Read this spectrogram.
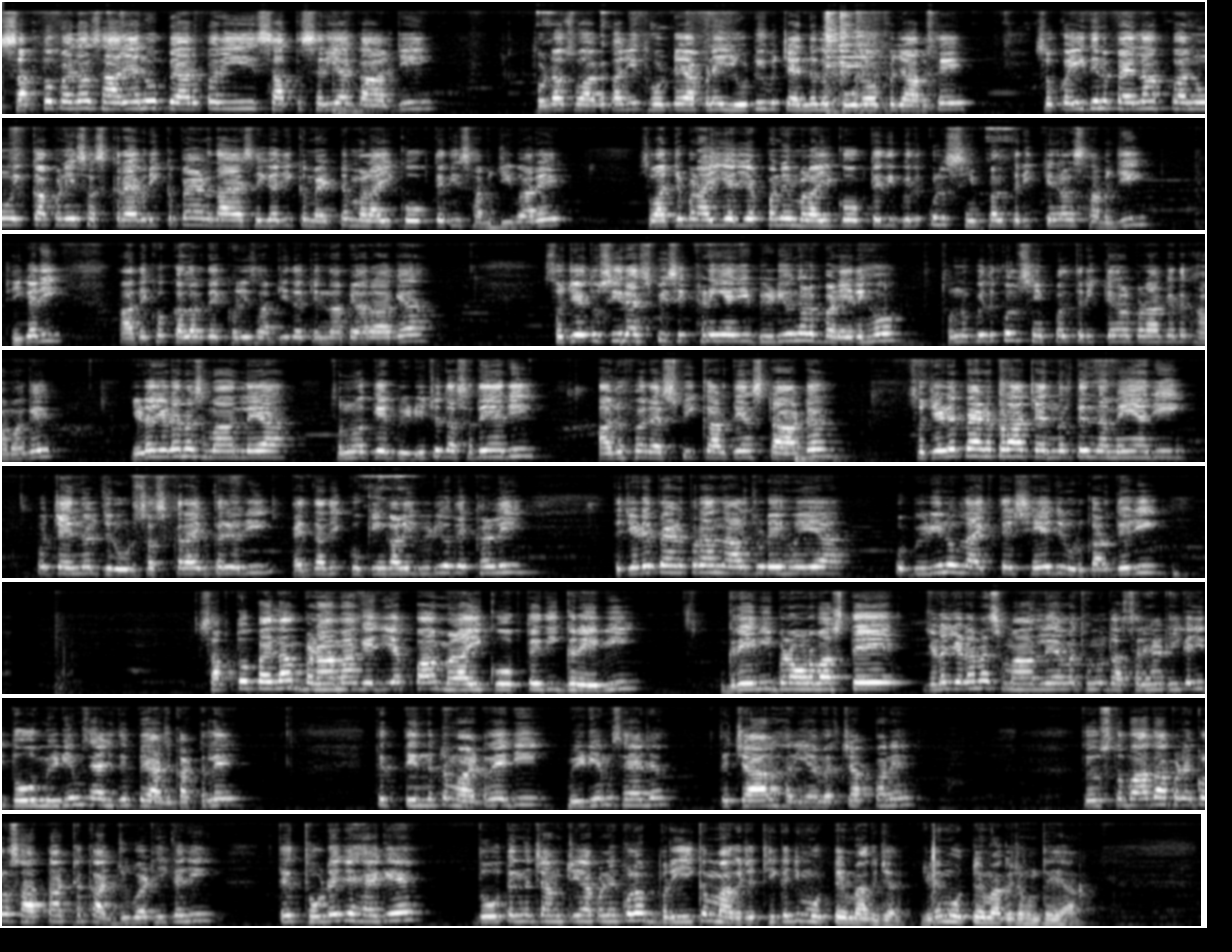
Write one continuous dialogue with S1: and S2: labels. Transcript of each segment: S1: ਸਭ ਤੋਂ ਪਹਿਲਾਂ ਸਾਰਿਆਂ ਨੂੰ ਪਿਆਰ ਭਰੀ ਸਤਿ ਸ੍ਰੀ ਅਕਾਲ ਜੀ। ਤੁਹਾਡਾ ਸਵਾਗਤ ਆ ਜੀ ਤੁਹਾਡੇ ਆਪਣੇ YouTube channel food of Punjab ਤੇ। ਸੋ ਕਈ ਦਿਨ ਪਹਿਲਾਂ ਆਪਾਂ ਨੂੰ ਇੱਕ ਆਪਣੇ ਸਬਸਕ੍ਰਾਈਬਰ ਇੱਕ ਭੈਣ ਦਾ ਆਇਆ ਸੀਗਾ ਜੀ ਕਮੈਂਟ ਮਲਾਈ ਕੋਫਤੇ ਦੀ ਸਬਜ਼ੀ ਬਾਰੇ। ਸੋ ਅੱਜ ਬਣਾਈ ਹੈ ਜੀ ਆਪਾਂ ਨੇ ਮਲਾਈ ਕੋਫਤੇ ਦੀ ਬਿਲਕੁਲ ਸਿੰਪਲ ਤਰੀਕੇ ਨਾਲ ਸਬਜ਼ੀ। ਠੀਕ ਹੈ ਜੀ? ਆ ਦੇਖੋ ਕਲਰ ਦੇਖੋ ਜੀ ਸਬਜ਼ੀ ਦਾ ਕਿੰਨਾ ਪਿਆਰਾ ਆ ਗਿਆ। ਸੋ ਜੇ ਤੁਸੀਂ ਰੈਸਪੀ ਸਿੱਖਣੀ ਹੈ ਜੀ ਵੀਡੀਓ ਨਾਲ ਬਣੇ ਰਹੋ। ਤੁਹਾਨੂੰ ਬਿਲਕੁਲ ਸਿੰਪਲ ਤਰੀਕੇ ਨਾਲ ਬਣਾ ਕੇ ਦਿਖਾਵਾਂਗੇ। ਜਿਹੜਾ ਜਿਹੜਾ ਮੈਂ ਸਮਾਨ ਲਿਆ ਤੁਹਾਨੂੰ ਅੱਗੇ ਵੀਡੀਓ 'ਚ ਦੱਸਦੇ ਹਾਂ ਜੀ। ਆਜੋ ਫਿਰ ਰੈਸਪੀ ਕਰਦੇ ਹਾਂ ਸਟਾਰਟ ਸੋ ਜਿਹੜੇ ਭੈਣ ਭਰਾ ਚੈਨਲ ਤੇ ਨਵੇਂ ਆ ਜੀ, ਉਹ ਚੈਨਲ ਜਰੂਰ ਸਬਸਕ੍ਰਾਈਬ ਕਰਿਓ ਜੀ ਐਦਾਂ ਦੀ ਕੁਕਿੰਗ ਵਾਲੀ ਵੀਡੀਓ ਦੇਖਣ ਲਈ। ਤੇ ਜਿਹੜੇ ਭੈਣ ਭਰਾ ਨਾਲ ਜੁੜੇ ਹੋਏ ਆ, ਉਹ ਵੀਡੀਓ ਨੂੰ ਲਾਈਕ ਤੇ ਸ਼ੇਅਰ ਜਰੂਰ ਕਰ ਦਿਓ ਜੀ। ਸਭ ਤੋਂ ਪਹਿਲਾਂ ਬਣਾਵਾਂਗੇ ਜੀ ਆਪਾਂ ਮਲਾਈ ਕੋਫਤੇ ਦੀ ਗ੍ਰੇਵੀ ਗ੍ਰੇਵੀ ਬਣਾਉਣ ਵਾਸਤੇ ਜਿਹੜਾ ਜਿਹੜਾ ਮੈਂ ਸਮਾਨ ਲਿਆ, ਮੈਂ ਤੁਹਾਨੂੰ ਦੱਸ ਰਿਹਾ, ਠੀਕ ਹੈ ਜੀ, ਦੋ ਮੀਡੀਅਮ ਸਾਈਜ਼ ਦੇ ਪਿਆਜ਼ ਕੱਟ ਲਏ। ਤੇ ਤਿੰਨ ਟਮਾਟਰ ਹੈ ਜੀ ਮੀਡੀਅਮ ਸਾਈਜ਼ ਤੇ ਚਾਰ ਹਰੀਆਂ ਮਿਰਚਾਂ ਆਪਾਂ ਨੇ। ਤੇ ਉਸ ਤੋਂ ਬਾਅਦ ਆਪਣੇ ਕੋਲ 7-8 ਕਾਜੂ ਆ, ਠੀਕ ਹੈ ਜੀ। ਤੇ ਥੋੜੇ ਜਿਹੇ ਹੈਗੇ 2-3 ਚਮਚੇ ਆਪਣੇ ਕੋਲ ਬਰੀਕ ਮਗਜ, ਠੀਕ ਹੈ ਜੀ ਮੋٹے ਮਗਜ, ਜਿਹੜੇ ਮੋٹے ਮਗਜ ਹੁੰਦੇ ਆ।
